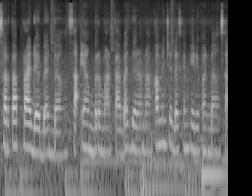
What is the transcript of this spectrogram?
serta peradaban bangsa yang bermartabat dalam rangka mencerdaskan kehidupan bangsa.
